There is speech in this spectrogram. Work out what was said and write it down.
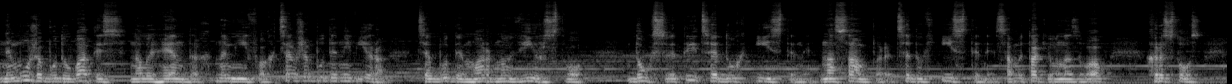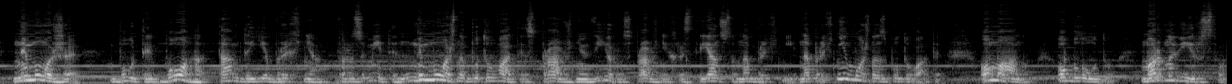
не може будуватись на легендах, на міфах. Це вже буде не віра, це буде марновірство. Дух Святий це дух істини. Насамперед, це дух істини. Саме так його називав Христос. Не може бути Бога там, де є брехня. Ви розумієте? Не можна будувати справжню віру, справжнє християнство на брехні. На брехні можна збудувати оману, облуду, марновірство,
